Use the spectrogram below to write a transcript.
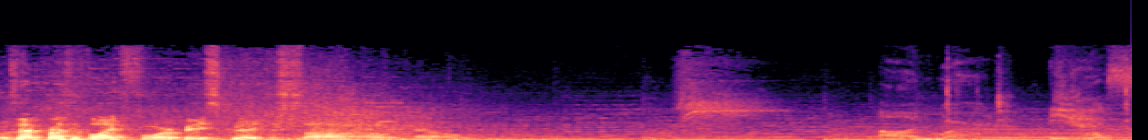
was that Breath of Life 4 basically I just saw? Oh no. Onward. Yes.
